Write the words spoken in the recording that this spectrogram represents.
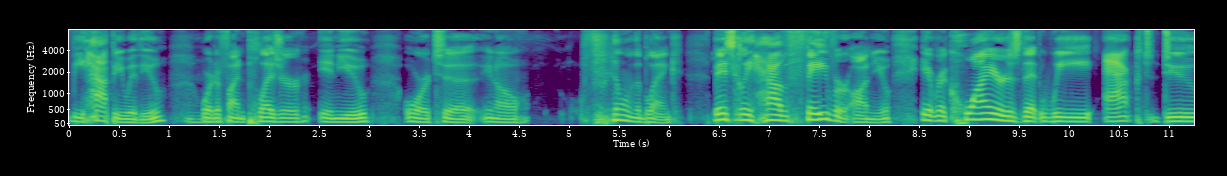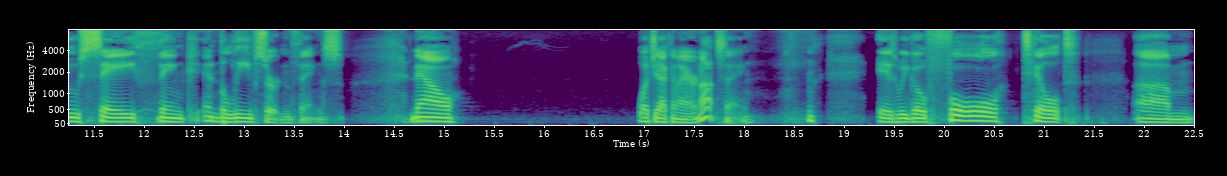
be happy with you, or to find pleasure in you, or to you know fill in the blank basically have favor on you it requires that we act do say think and believe certain things. Now what jack and i are not saying is we go full tilt um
